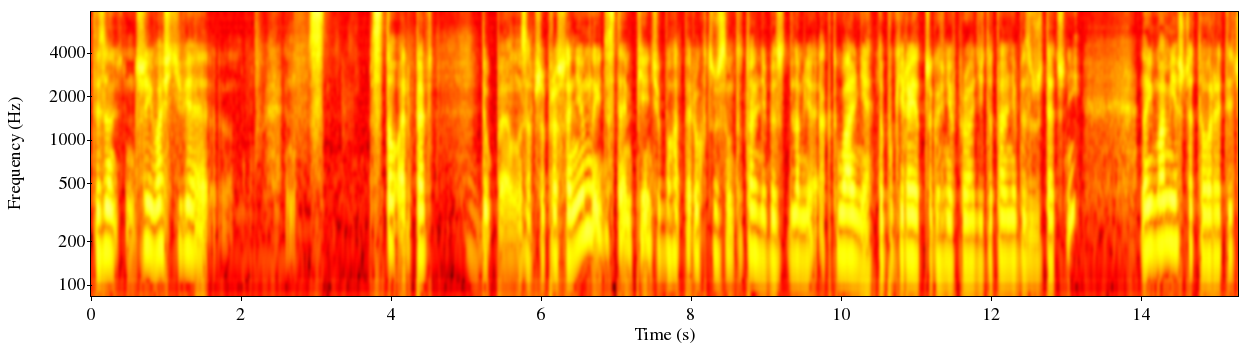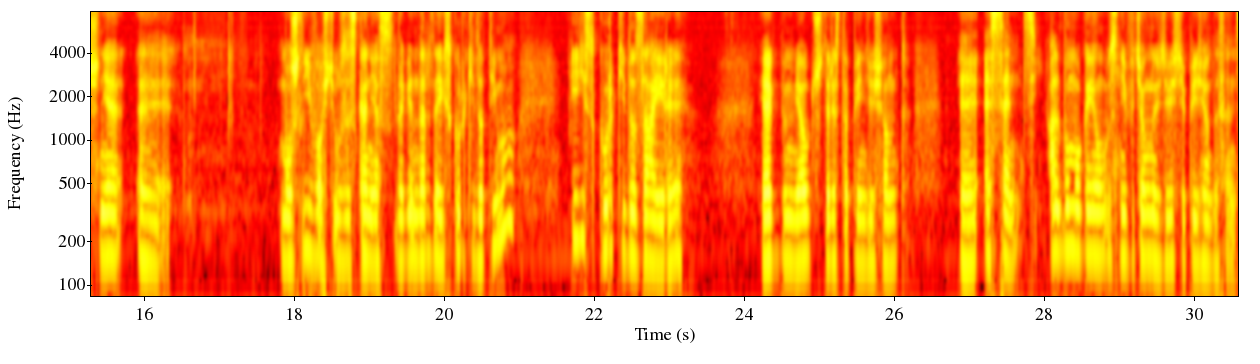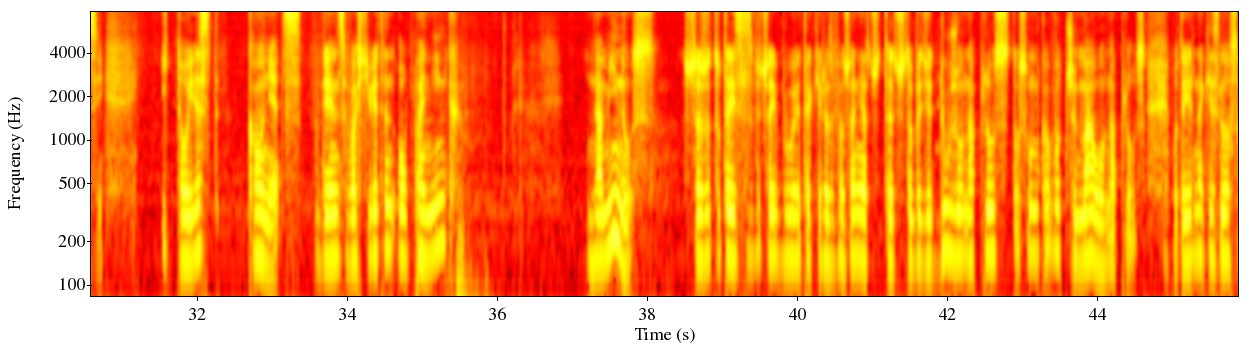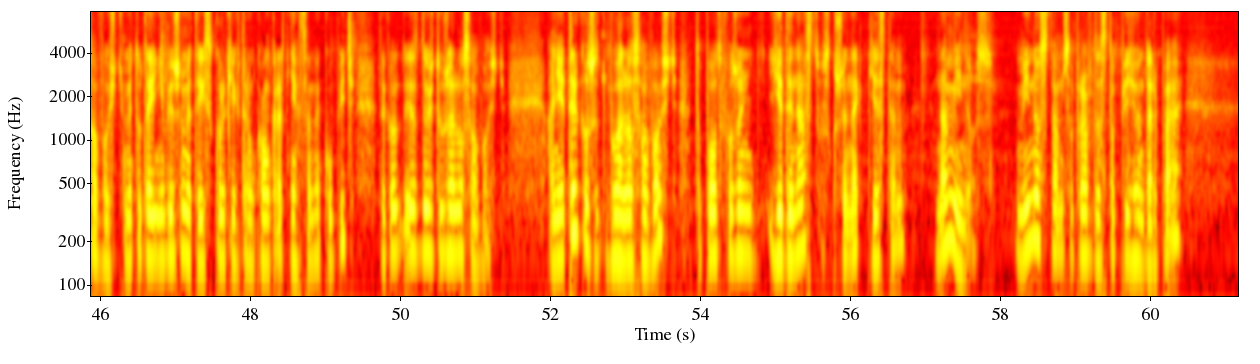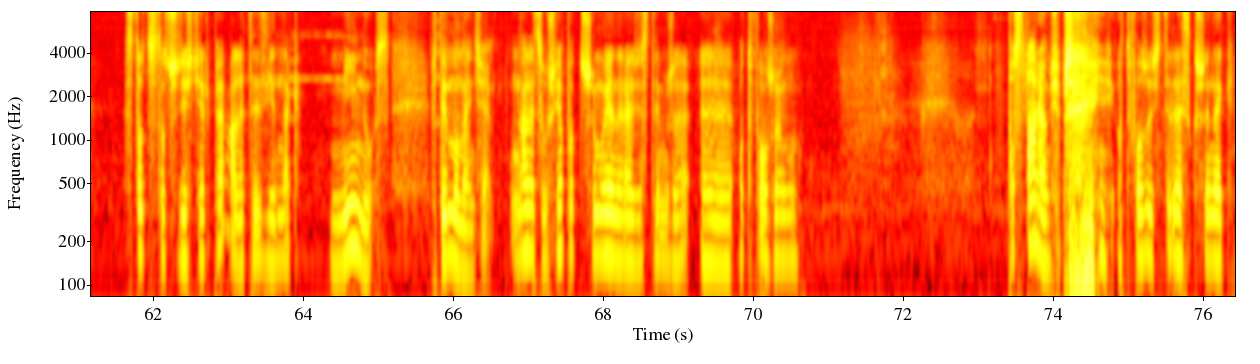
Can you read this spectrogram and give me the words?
To czyli właściwie s- 100 RP w dupę, za przeproszeniem. No i dostałem pięciu bohaterów, którzy są totalnie bez, dla mnie aktualnie, dopóki Riot czegoś nie wprowadzi, totalnie bezużyteczni. No i mam jeszcze teoretycznie y, możliwość uzyskania legendarnej skórki do Timo i skórki do Zairy, jakbym miał 450 y, esencji, albo mogę ją z niej wyciągnąć 250 esencji. I to jest koniec, więc właściwie ten opening na minus. Szczerze, tutaj zazwyczaj były takie rozważania, czy to, czy to będzie dużo na plus stosunkowo, czy mało na plus, bo to jednak jest losowość. My tutaj nie bierzemy tej skórki, którą konkretnie chcemy kupić, tylko jest dość duża losowość. A nie tylko, że była losowość, to po otworzeniu 11 skrzynek jestem na minus. Minus tam co prawda 150 RP, 100, 130 RP, ale to jest jednak minus w tym momencie. No ale cóż, ja podtrzymuję na razie z tym, że e, otworzę. Postaram się przynajmniej otworzyć tyle skrzynek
